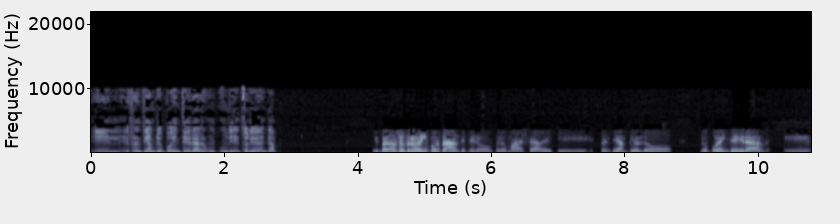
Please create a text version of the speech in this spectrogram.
el, Frente Amplio pueda integrar un, directorio de ANCAP? Y para nosotros es importante, pero pero más allá de que el Frente Amplio lo lo pueda integrar, eh,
